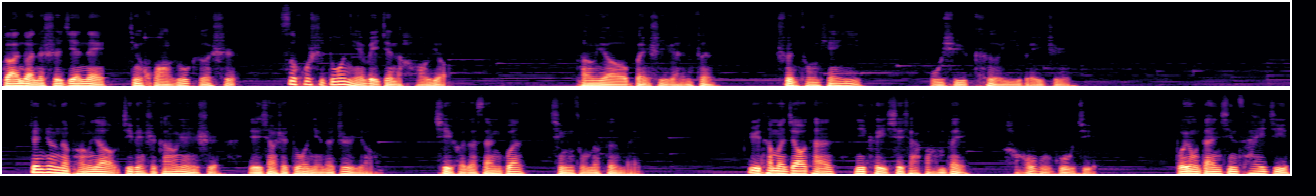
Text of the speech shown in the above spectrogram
短短的时间内竟恍如隔世，似乎是多年未见的好友。朋友本是缘分，顺从天意，无需刻意为之。真正的朋友，即便是刚认识，也像是多年的挚友，契合的三观，轻松的氛围。与他们交谈，你可以卸下防备，毫无顾忌，不用担心猜忌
